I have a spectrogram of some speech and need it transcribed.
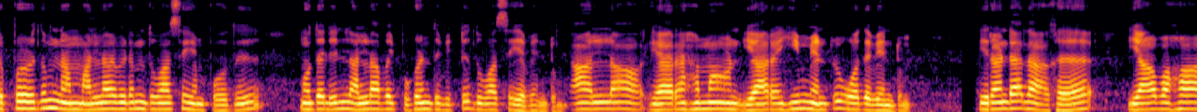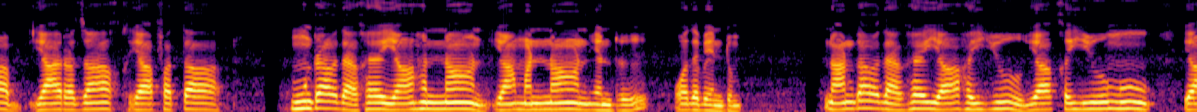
எப்பொழுதும் நாம் அல்லாவிடம் துவா செய்யும் போது முதலில் அல்லாவை புகழ்ந்துவிட்டு துவா செய்ய வேண்டும். யா அல்லா யா ரஹமான் யா ரஹீம் என்று ஓத வேண்டும். இரண்டாவதாக யா வஹாப் யா ரஜாக் யா ஃபத்தா. மூன்றாவதாக யா ஹன்னான் யா மன்னான் என்று ஓத வேண்டும். நான்காவதாக யா ஹையூ யா ஹையூமு யா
